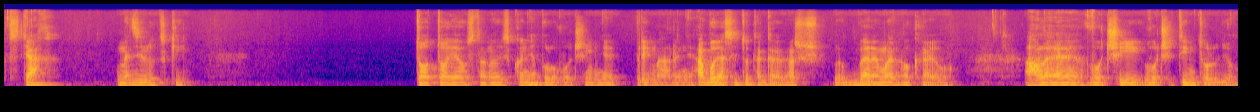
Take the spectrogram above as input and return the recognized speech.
vzťah medziľudský toto jeho stanovisko nebolo voči mne primárne. Abo ja si to tak až berem len okrajovo. Ale voči, voči týmto ľuďom,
